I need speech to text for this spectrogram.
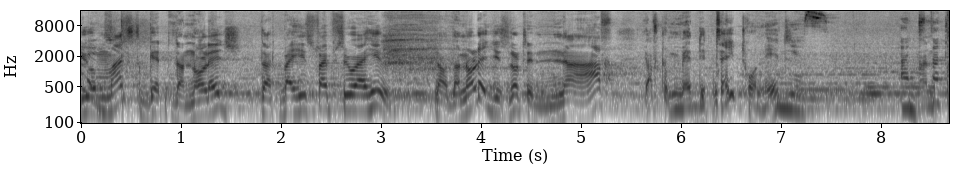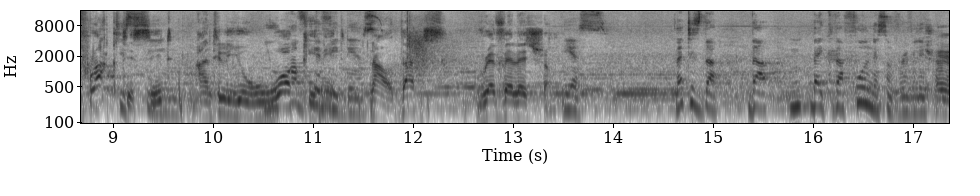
you must get the knowledge that by his stripes you are healed. Now, the knowledge is not enough. You have to meditate on it Yes. And, and practice it until you, You walk in evidence. it. Now, that's revelation. Yes. That is the, the like the fullness of revelation, Mm.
